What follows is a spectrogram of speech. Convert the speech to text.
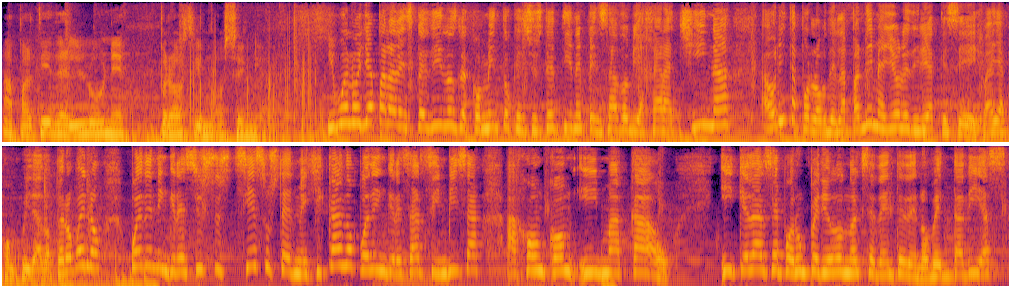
a partir del lunes próximo, señor. Y bueno, ya para despedirnos le comento que si usted tiene pensado viajar a China, ahorita por lo de la pandemia yo le diría que se vaya con cuidado. Pero bueno, pueden ingresar, si es usted mexicano, puede ingresar sin visa a Hong Kong y Macao y quedarse por un periodo no excedente de 90 días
